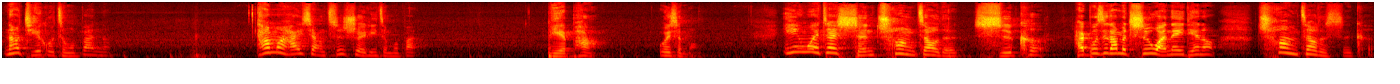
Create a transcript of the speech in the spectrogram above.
那结果怎么办呢？他们还想吃水梨怎么办？别怕，为什么？因为在神创造的时刻，还不是他们吃完那一天哦，创造的时刻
